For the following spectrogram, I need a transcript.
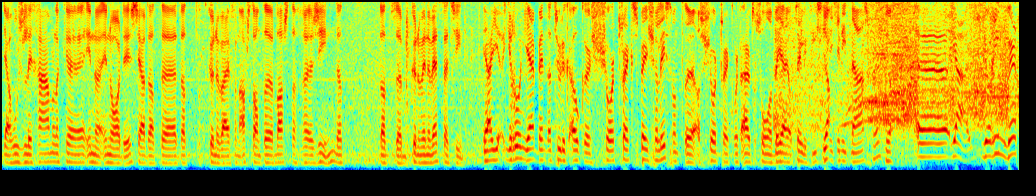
ja, hoe ze lichamelijk in, in orde is, ja, dat, dat, dat kunnen wij van afstand lastig zien. Dat, dat kunnen we in een wedstrijd zien. Ja, Jeroen, jij bent natuurlijk ook een short track specialist. Want als short track wordt uitgezonden ben jij op televisie. Ja. Zit je niet naast me. Ja, ja Jorien werd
